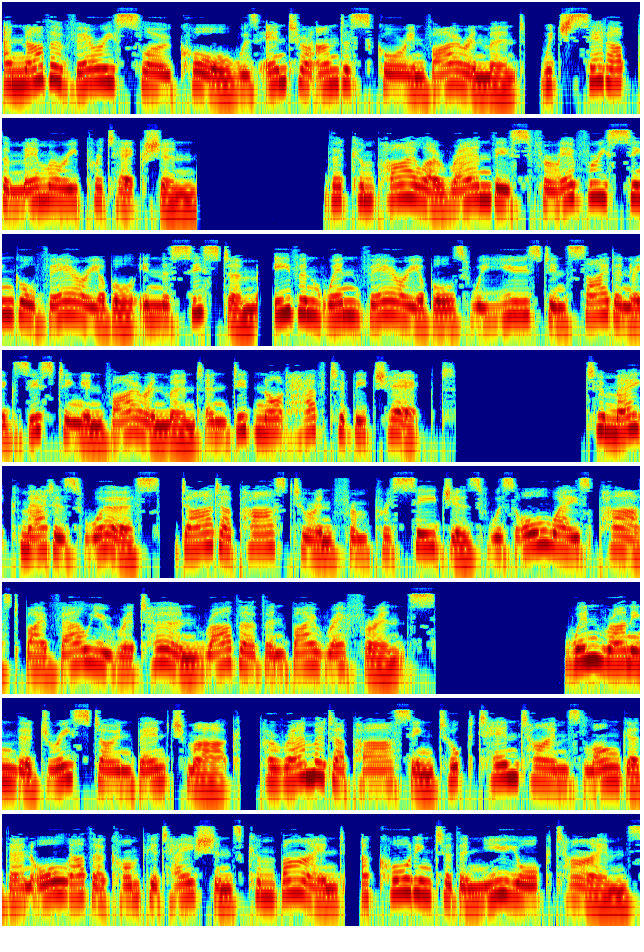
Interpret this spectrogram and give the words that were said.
Another very slow call was enter underscore environment, which set up the memory protection. The compiler ran this for every single variable in the system, even when variables were used inside an existing environment and did not have to be checked. To make matters worse, data passed to and from procedures was always passed by value return rather than by reference. When running the Dhrystone benchmark, parameter passing took 10 times longer than all other computations combined, according to the New York Times.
